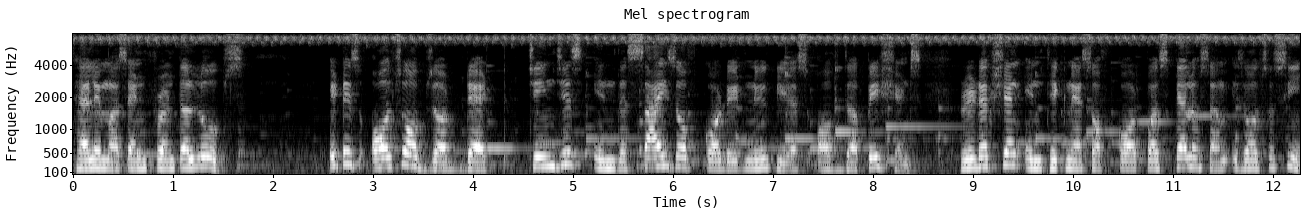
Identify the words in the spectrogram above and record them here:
thalamus, and frontal lobes. It is also observed that changes in the size of caudate nucleus of the patients, reduction in thickness of corpus callosum is also seen.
